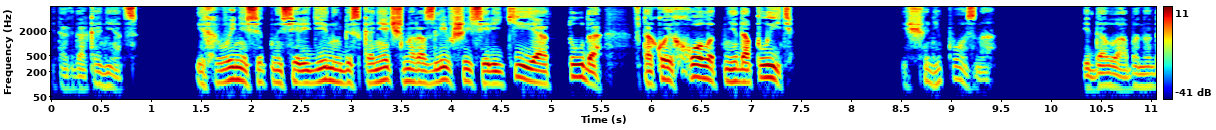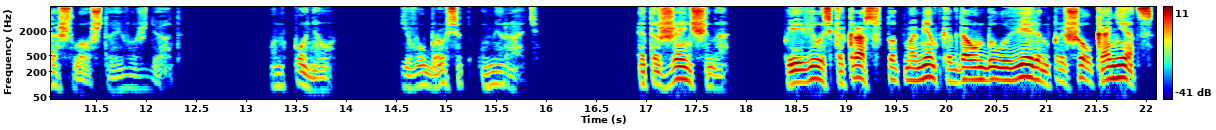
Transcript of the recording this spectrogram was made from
и тогда конец. Их вынесет на середину бесконечно разлившейся реки, и оттуда в такой холод не доплыть. Еще не поздно. И до Лабана дошло, что его ждет. Он понял, его бросят умирать. Эта женщина появилась как раз в тот момент, когда он был уверен, пришел конец.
